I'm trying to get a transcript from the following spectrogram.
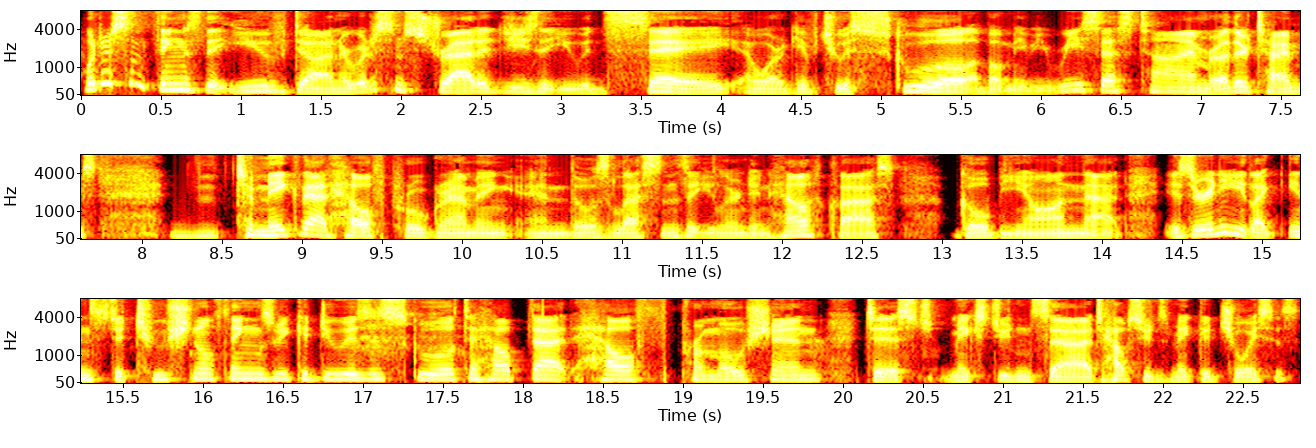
What are some things that you've done or what are some strategies that you would say or give to a school about maybe recess time or other times th- to make that health programming and those lessons that you learned in health class go beyond that. Is there any like institutional things we could do as a school to help that health promotion to st- make students uh, to help students make good choices?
